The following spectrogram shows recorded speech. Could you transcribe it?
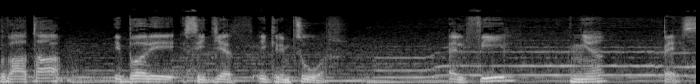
Dhe ata i bëri si gjeth i grimcuar. El Fil 1 5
